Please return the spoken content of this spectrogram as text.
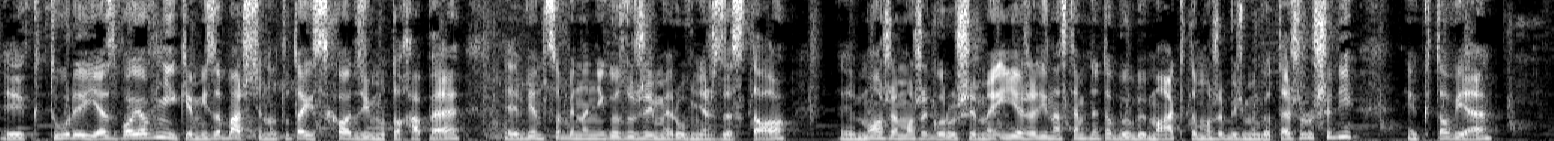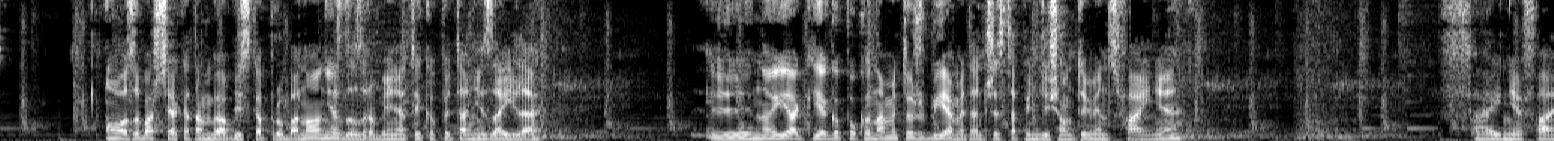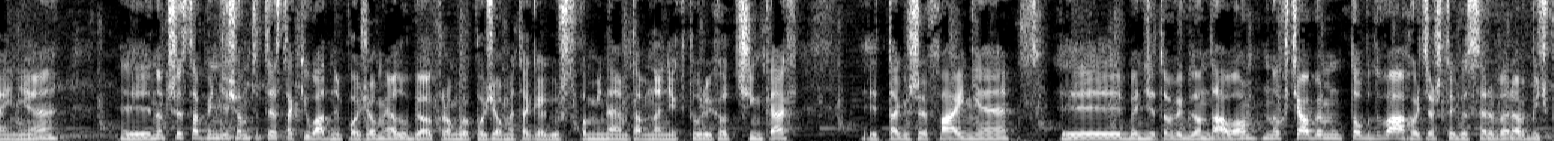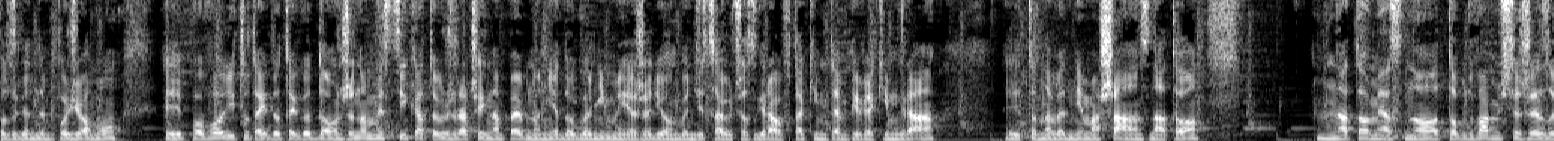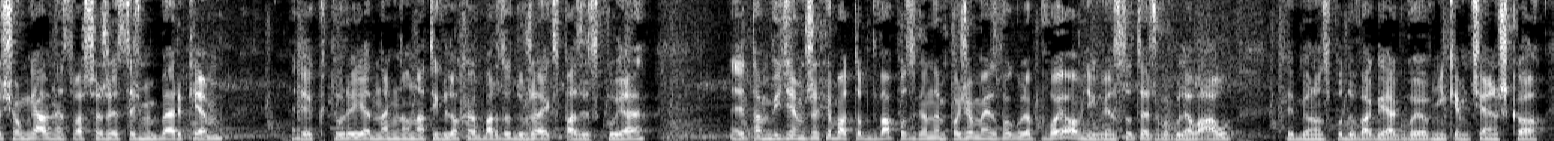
yy, który jest wojownikiem i zobaczcie, no tutaj schodzi mu to HP, yy, więc sobie na niego zużyjmy również ze 100. Yy, może, może go ruszymy i jeżeli następny to byłby mag, to może byśmy go też ruszyli? Yy, kto wie. O, zobaczcie jaka tam była bliska próba. No on jest do zrobienia, tylko pytanie za ile. Yy, no i jak jego pokonamy, to już bijemy ten 350, więc fajnie. Fajnie, fajnie. Yy, no 350 to jest taki ładny poziom, ja lubię okrągłe poziomy, tak jak już wspominałem tam na niektórych odcinkach. Yy, także fajnie yy, będzie to wyglądało. No chciałbym top 2 chociaż tego serwera wbić pod względem poziomu. Yy, powoli tutaj do tego dążę. No Mystika to już raczej na pewno nie dogonimy, jeżeli on będzie cały czas grał w takim tempie, w jakim gra. Y, to nawet nie ma szans na to. Natomiast no top 2 myślę, że jest osiągalne, zwłaszcza, że jesteśmy Berkiem, y, który jednak no, na tych lochach bardzo dużo expa zyskuje. Y, tam widziałem, że chyba top 2 pod względem poziomu jest w ogóle wojownik, więc to też w ogóle wow. Biorąc pod uwagę jak wojownikiem ciężko,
